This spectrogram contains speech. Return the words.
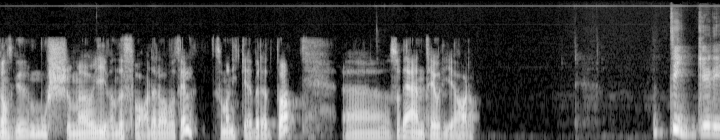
ganske morsomme og givende svar der av og til som man ikke er beredt på. Eh, så det er en teori jeg har, da. Digger de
